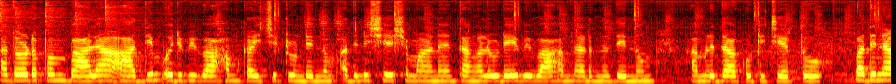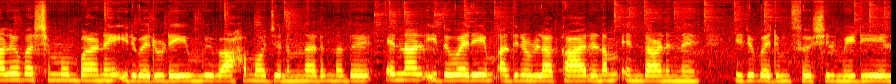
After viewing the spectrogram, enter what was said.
അതോടൊപ്പം ബാല ആദ്യം ഒരു വിവാഹം കഴിച്ചിട്ടുണ്ടെന്നും അതിനുശേഷമാണ് തങ്ങളുടെ വിവാഹം നടന്നതെന്നും അമൃത കൂട്ടിച്ചേർത്തു. പതിനാല് വർഷം മുമ്പാണ് ഇരുവരുടെയും വിവാഹമോചനം നടന്നത്. എന്നാൽ ഇതുവരെയും അതിനുള്ള കാരണം എന്താണെന്ന് ഇരുവരും സോഷ്യൽ മീഡിയയിൽ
